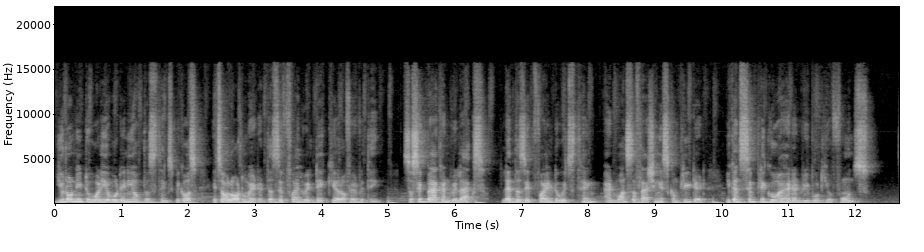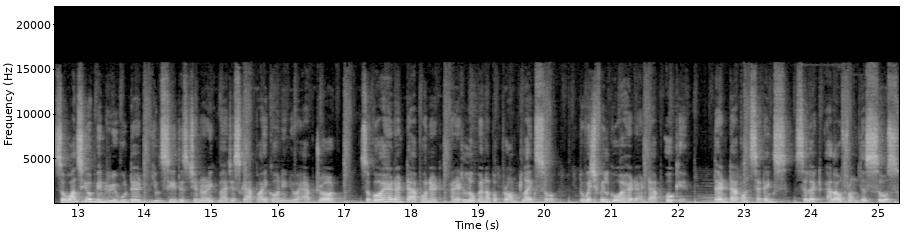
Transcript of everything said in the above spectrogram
you don't need to worry about any of those things because it's all automated. The zip file will take care of everything. So sit back and relax, let the zip file do its thing and once the flashing is completed, you can simply go ahead and reboot your phones. So once you have been rebooted, you'll see this generic Magisk app icon in your app drawer. So go ahead and tap on it and it'll open up a prompt like so, to which we'll go ahead and tap OK. Then tap on settings, select allow from this source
